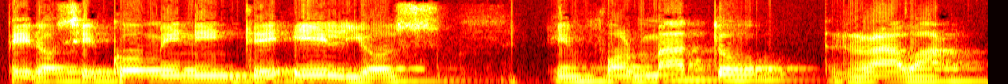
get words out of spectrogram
pero se comen entre ellos en formato raba.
